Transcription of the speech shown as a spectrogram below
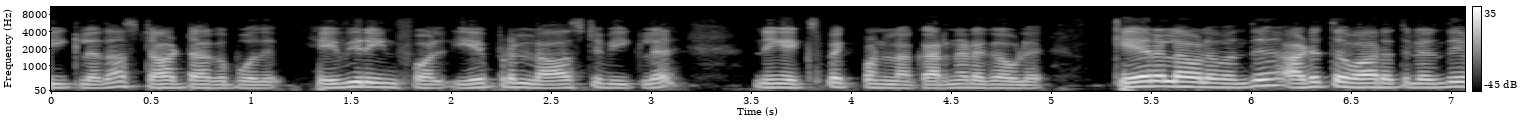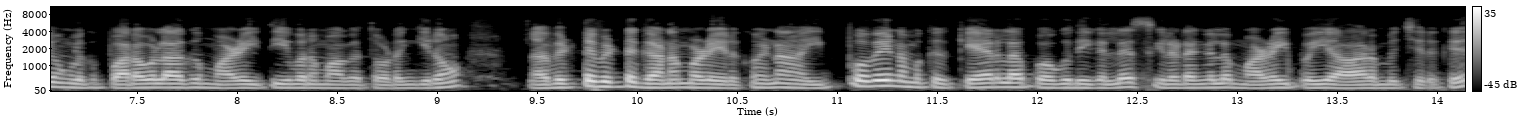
வீக்ல தான் ஸ்டார்ட் ஆக போகுது ஹெவி ரெயின்ஃபால் ஏப்ரல் லாஸ்ட் வீக்ல நீங்க எக்ஸ்பெக்ட் பண்ணலாம் கர்நாடகாவில் கேரளாவில் வந்து அடுத்த வாரத்திலேருந்தே உங்களுக்கு பரவலாக மழை தீவிரமாக தொடங்கிரும். விட்டு விட்டு கனமழை இருக்கும். ஏன்னா இப்போவே நமக்கு கேரளா பகுதிகளில் சில இடங்களில் மழை பெய்ய ஆரம்பிச்சிருக்கு.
